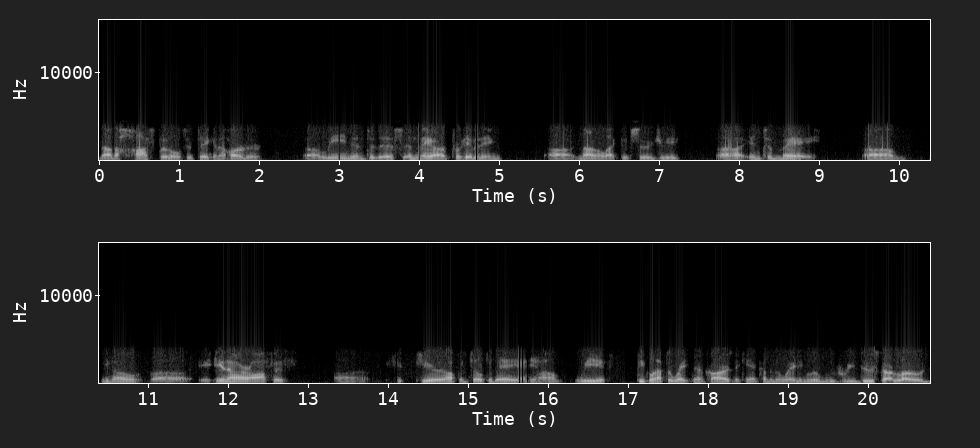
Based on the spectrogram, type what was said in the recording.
now the hospitals have taken a harder uh, lean into this, and they are prohibiting uh, non-elective surgery uh, into May. Um, you know, uh, in our office uh, here up until today, anyhow, we people have to wait in their cars. They can't come in the waiting room. We've reduced our load.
